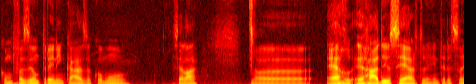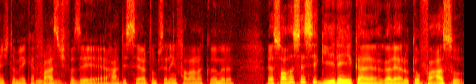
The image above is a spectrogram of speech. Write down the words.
como fazer um treino em casa, como, sei lá, uh, errado e certo, é interessante também, que é fácil uhum. de fazer é errado e certo, não precisa nem falar na câmera. É só vocês seguirem aí, galera, o que eu faço,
